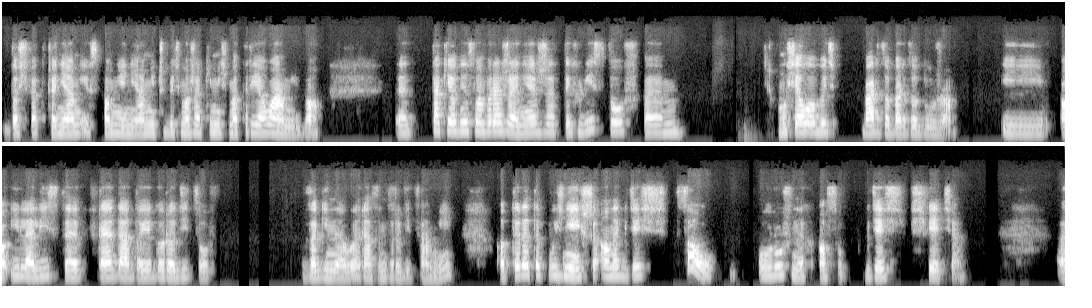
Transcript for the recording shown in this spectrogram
doświadczeniami, wspomnieniami, czy być może jakimiś materiałami, bo takie odniosłam wrażenie, że tych listów musiało być bardzo, bardzo dużo. I o ile listy Freda do jego rodziców zaginęły razem z rodzicami, o tyle te późniejsze, one gdzieś są u różnych osób, gdzieś w świecie. Y,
